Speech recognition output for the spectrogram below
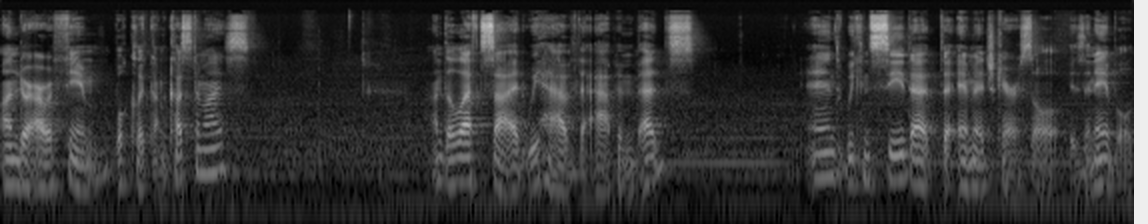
Under our theme, we'll click on Customize. On the left side, we have the app embeds, and we can see that the image carousel is enabled.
